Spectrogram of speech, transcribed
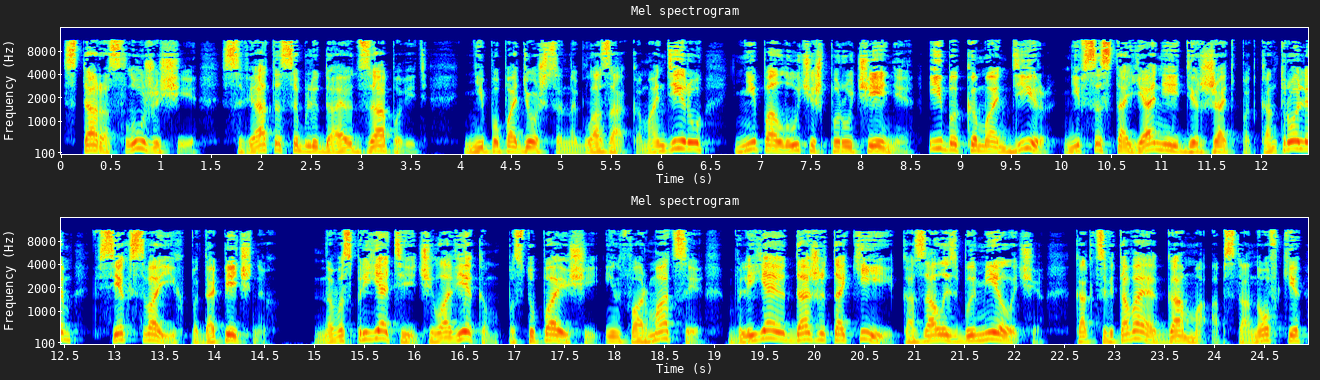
Старослужащие свято соблюдают заповедь «Не попадешься на глаза командиру, не получишь поручения», ибо командир не в состоянии держать под контролем всех своих подопечных. На восприятие человеком поступающей информации влияют даже такие, казалось бы, мелочи, как цветовая гамма обстановки,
